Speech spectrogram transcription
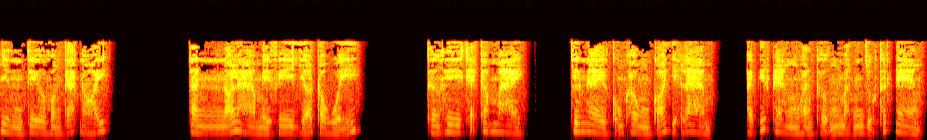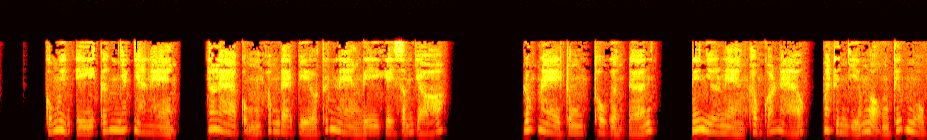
Nhìn tiêu văn trác nói, thành nói là Mỹ Phi dở trò quỷ. Thường Hy khẽ cao mày, Chương này cũng không có dễ làm, phải biết rằng hoàng thượng mạnh dù thích nàng, cũng nguyện ý cân nhắc nhà nàng, nó là cũng không đại biểu thích nàng đi gây sóng gió. Lúc này trung thu gần đến, nếu như nàng không có não mà trình diễn mộng tiết mục,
